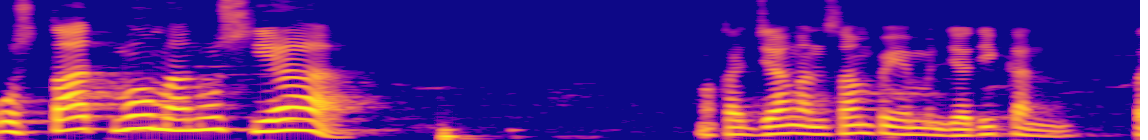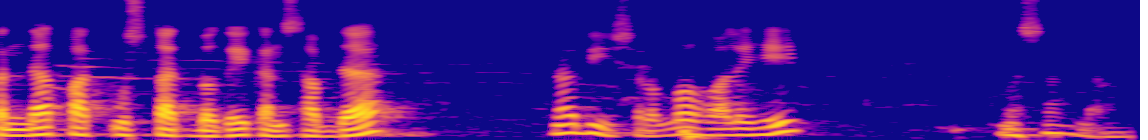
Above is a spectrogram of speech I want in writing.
Ustadzmu manusia. Maka jangan sampai menjadikan pendapat ustadz bagaikan sabda Nabi Shallallahu Alaihi Wasallam.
